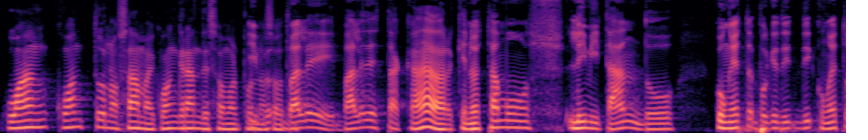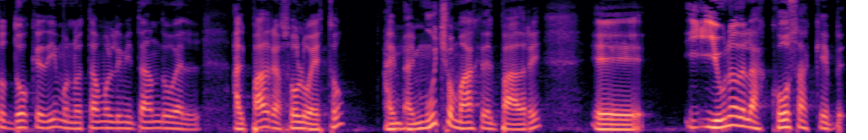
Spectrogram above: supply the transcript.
cuán, cuánto nos ama y cuán grande es su amor por nosotros. Vale, vale destacar que no estamos limitando con esto, porque con estos dos que dimos no estamos limitando el, al Padre a solo esto. Hay, hay mucho más del Padre. Eh, y una de las cosas que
